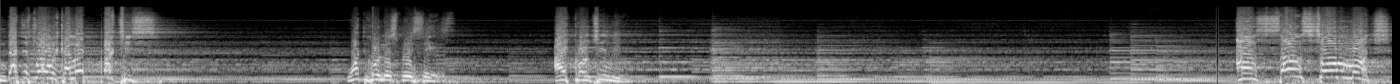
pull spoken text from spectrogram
And that is why we cannot practice what the Holy Spirit says. I continue. And sounds so much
